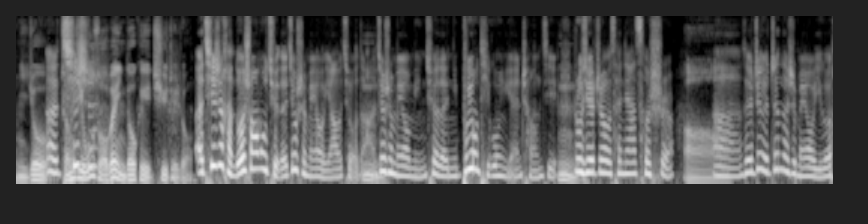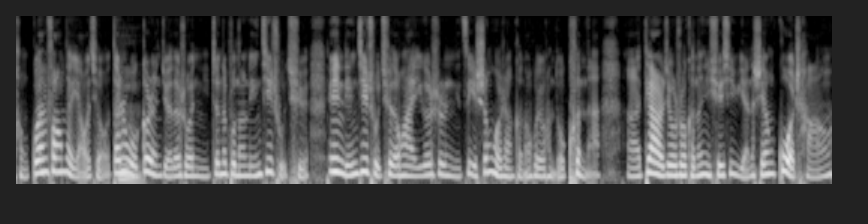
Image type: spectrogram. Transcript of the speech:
你就成绩呃其实无所谓，你都可以去这种。呃，其实很多双录取的就是没有要求的，嗯就是没有明确的，你不用提供语言成绩，嗯，入学之后参加测试。哦，啊、所以这个真的是没有一个很官方的要求，但是我嗯个人觉得说，你真的不能零基础去，因为你零基础去的话，一个是你自己生活上可能会有很多困难，啊、第二就是说，可能你学习语言的时间过长，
